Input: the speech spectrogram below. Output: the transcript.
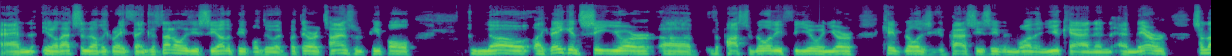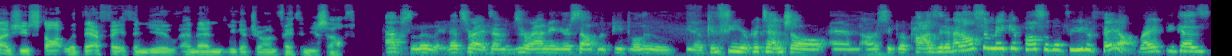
And, you know, that's another great thing because not only do you see other people do it, but there are times when people know like they can see your uh, the possibility for you and your capabilities and capacities even more than you can and and they're sometimes you start with their faith in you and then you get your own faith in yourself. Absolutely. That's right. So surrounding yourself with people who you know can see your potential and are super positive and also make it possible for you to fail right? Because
